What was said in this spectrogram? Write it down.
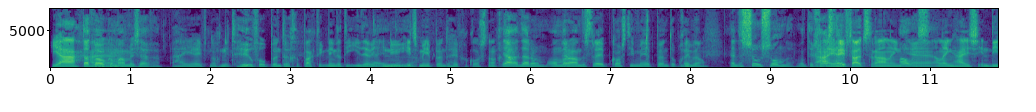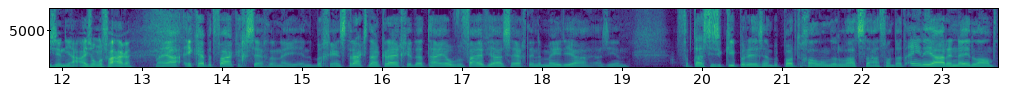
Ja, dat wil ik er maar mee zeggen. Hij heeft nog niet heel veel punten gepakt. Ik denk dat hij iedereen nu iets meer punten heeft gekost dan gepakt. Ja, daarom. Onderaan de streep kost hij meer punten op een gegeven moment. En dat is zo zonde. Want die ja, hij heeft, uitstraling. Eh, alleen hij is in die zin, ja, hij is onervaren. Maar ja, ik heb het vaker gezegd, nee, in het begin. Straks dan krijg je dat hij over vijf jaar zegt in de media, als hij een fantastische keeper is en bij Portugal onder de lat staat, van dat ene jaar in Nederland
